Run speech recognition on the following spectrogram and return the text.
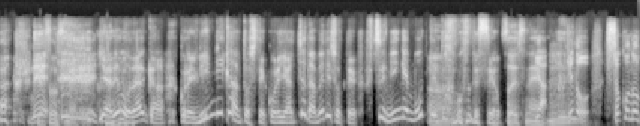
ね。そうですね。いや、でもなんか、これ倫理観としてこれやっちゃダメでしょって、普通人間持ってると思うんですよ。そうですね。いやうん、け、ど、そこの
